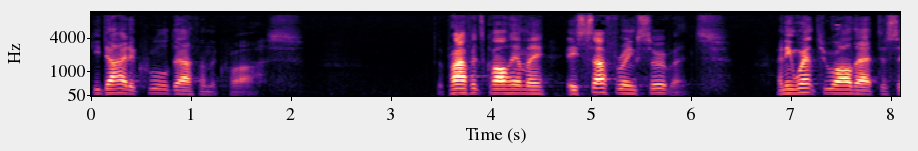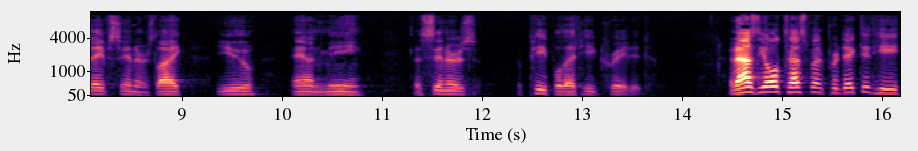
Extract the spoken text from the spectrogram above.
he died a cruel death on the cross. The prophets call him a, a suffering servant. And he went through all that to save sinners like you and me, the sinners, the people that he created. And as the Old Testament predicted, he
